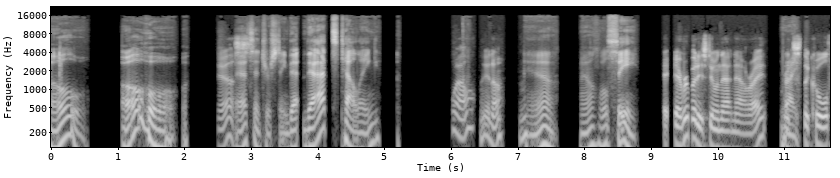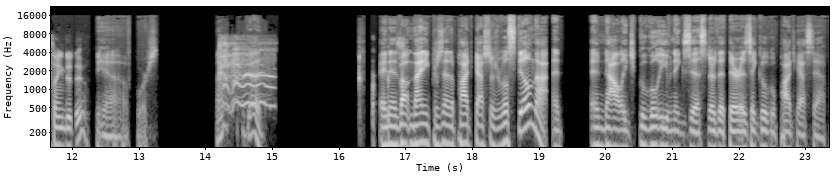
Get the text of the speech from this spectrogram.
oh, oh, Yes. that's interesting. That that's telling. Well, you know, Yeah. Well, we'll see. everybody's doing that now, right? Right. It's the cool thing to do. Yeah, of course. Oh, good. And then about 90% of podcasters will still not acknowledge Google even exists or that there is a Google podcast app.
